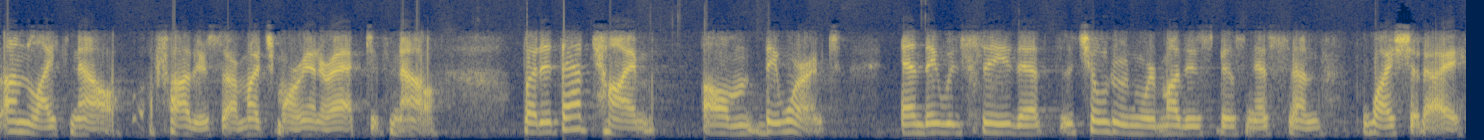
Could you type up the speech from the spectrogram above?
unlike now. Fathers are much more interactive now. But at that time, um, they weren't. And they would say that the children were mother's business, and why should I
